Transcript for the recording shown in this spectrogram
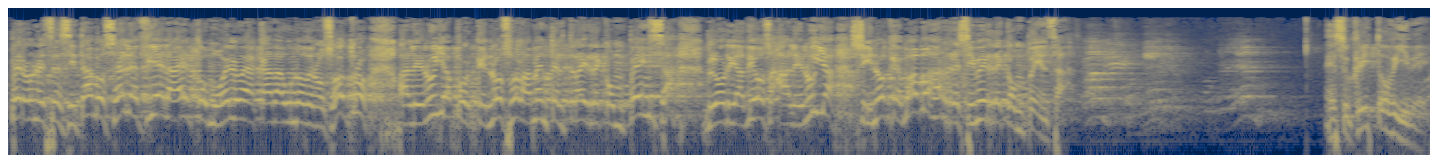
Pero necesitamos serle fiel a Él como Él lo es a cada uno de nosotros. Aleluya, porque no solamente Él trae recompensa, gloria a Dios, aleluya, sino que vamos a recibir recompensa. Jesucristo vive.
